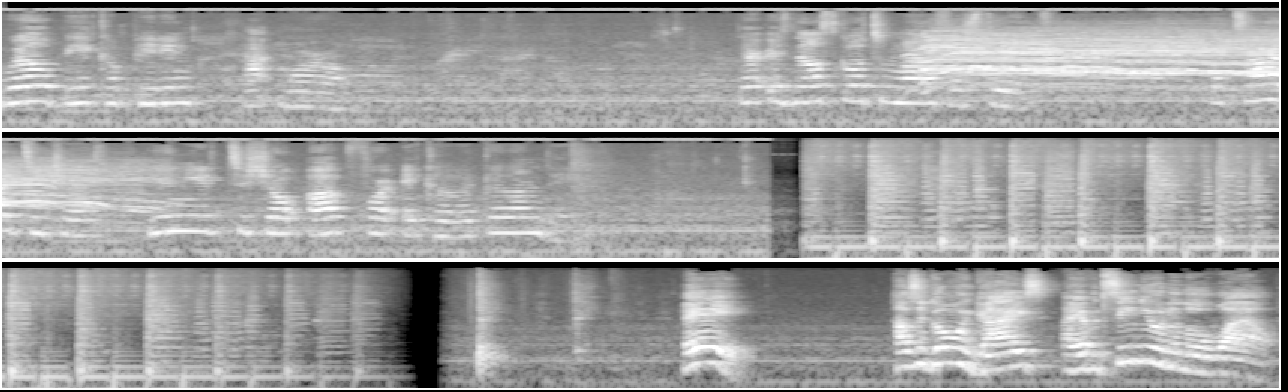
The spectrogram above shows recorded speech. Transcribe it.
will be competing at Morrow. There is no school tomorrow for students. But sorry teachers, you need to show up for a curriculum day. Hey, how's it going guys? I haven't seen you in a little while.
